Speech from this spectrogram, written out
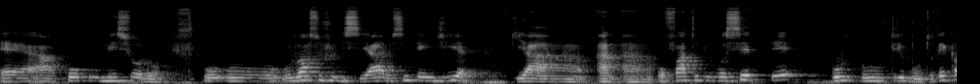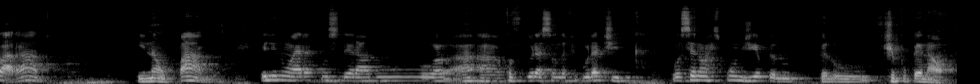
é, há pouco mencionou, o, o, o, nosso judiciário se entendia que a, a, a, o fato de você ter o, o tributo declarado e não pago, ele não era considerado a, a configuração da figura típica. Você não respondia pelo, pelo tipo penal.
